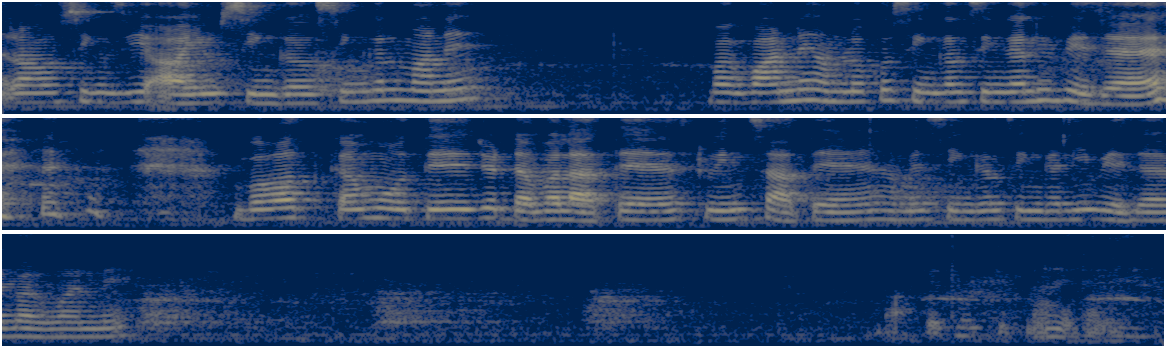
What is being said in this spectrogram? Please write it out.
राहुल सिंह जी, आयु सिंगल। सिंगल माने? भगवान ने हम लोग को सिंगल सिंगल ही भेजा है। बहुत कम होते हैं जो डबल आते हैं ट्विंस आते हैं। हमें सिंगल सिंगल ही भेजा है भगवान ने। बाकी धूप कितना है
